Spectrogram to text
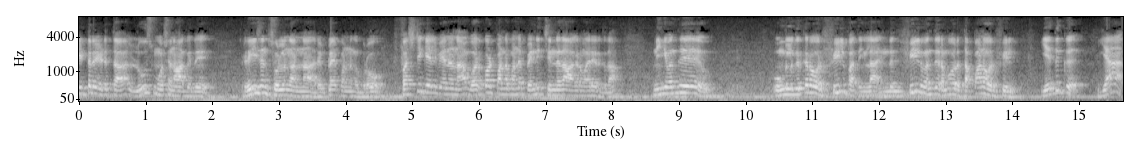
litre எடுத்தா லூஸ் மோஷன் ஆகுது. ரீசன் சொல்லுங்க அண்ணா ரிப்ளை பண்ணுங்க ப்ரோ ஃபர்ஸ்ட் கேள்வி என்னன்னா ஒர்க் அவுட் பண்ண பண்ண பெண்ணி சின்னதாக ஆகுற மாதிரி இருக்குதா? நீங்க வந்து உங்களுக்கு இருக்கிற ஒரு ஃபீல் பாத்தீங்களா? இந்த ஃபீல் வந்து ரொம்ப ஒரு தப்பான ஒரு ஃபீல் எதுக்கு? ஏன்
